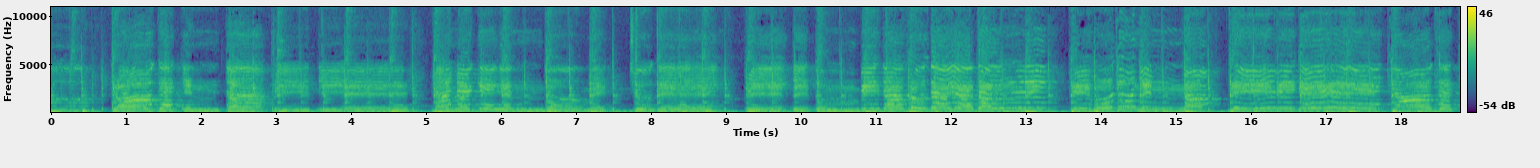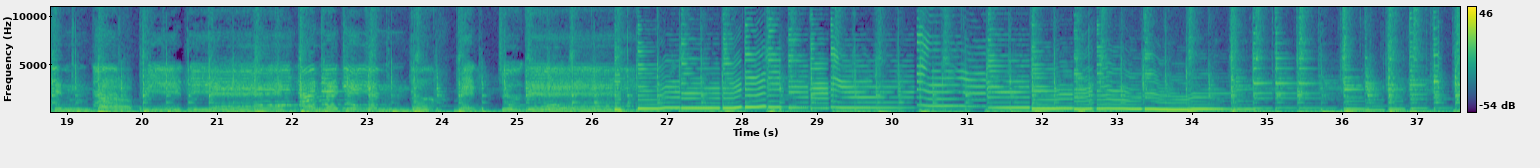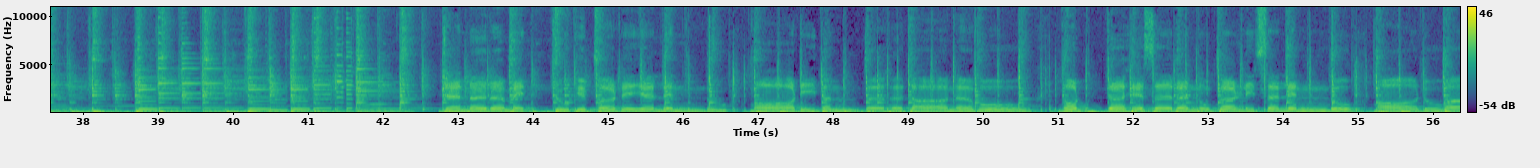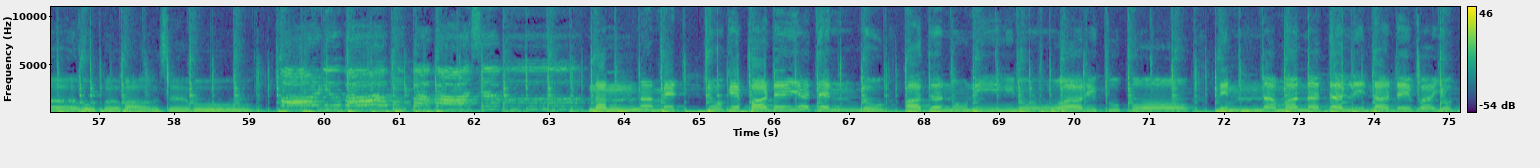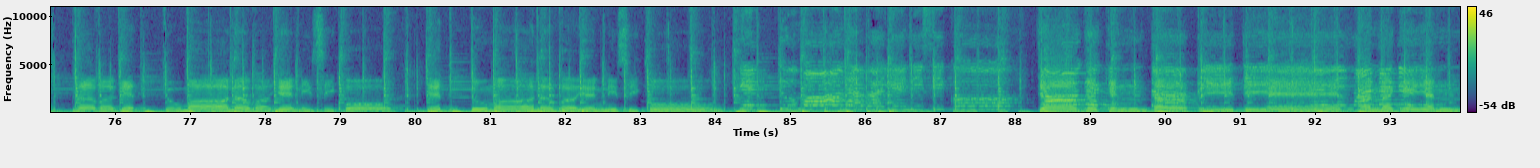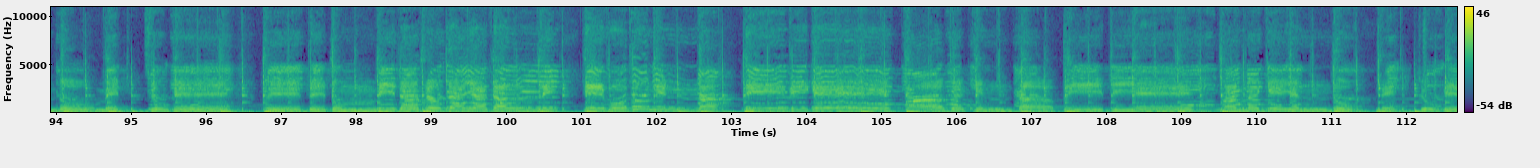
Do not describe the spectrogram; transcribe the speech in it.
ತ್ಯಾಗಕ್ಕಿಂತ ಪ್ರೀತಿಯೇ, ನನಗೆ ಎಂದು ಮೆಚ್ಚುಗೆ. ಜನರ ಮೆಚ್ಚುಗೆ ಪಡೆಯಲೆಂದು ಮಾಡಿದಂತಹ ದಾನವು ದೊಡ್ಡ ಹೆಸರನ್ನು ಗಳಿಸಲೆಂದು ಮಾಡುವ ಉಪವಾಸವು. ನನ್ನ ಮೆಚ್ಚುಗೆ ಪಡೆಯದೆಂದು ಅದನ್ನು ನಡೆವ ಯುದ್ಧವ ಗೆದ್ದು ಮಾನವ ಎನಿಸಿಕೋ. ಗೆದ್ದು ಮಾನವ ಎನಿಸಿಕೋ ತ್ಯಾಗಕ್ಕಿಂತ ಪ್ರೀತಿಯೇ ನನಗೆ ಎಂದು ಮೆಚ್ಚುಗೆ ಪ್ರೀತಿ ತುಂಬಿದ ಹೃದಯದಲ್ಲಿ ಎಂದು ಮೆಚ್ಚುಗೆ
